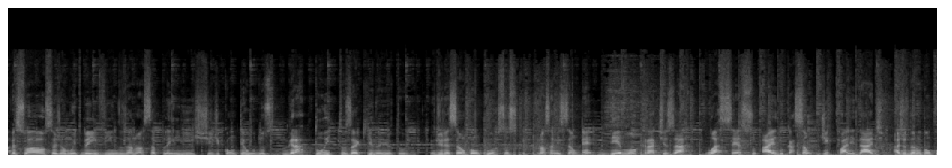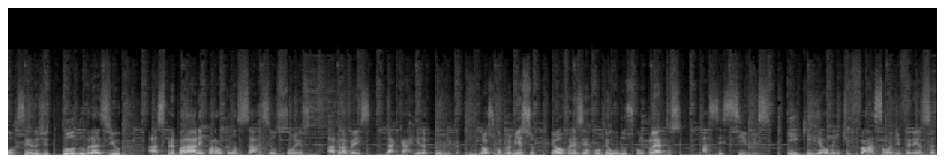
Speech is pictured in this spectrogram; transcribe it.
pessoal, sejam muito bem-vindos à nossa playlist de conteúdos gratuitos aqui no YouTube. No Direção Concursos, nossa missão é democratizar o acesso à educação de qualidade, ajudando concurseiros de todo o Brasil a se prepararem para alcançar seus sonhos através da carreira pública. Nosso compromisso é oferecer conteúdos completos, acessíveis e que realmente façam a diferença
